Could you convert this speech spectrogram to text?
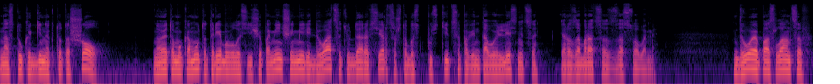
На стук Эгина кто-то шел, но этому кому-то требовалось еще по меньшей мере 20 ударов сердца, чтобы спуститься по винтовой лестнице и разобраться с засовами. Двое посланцев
